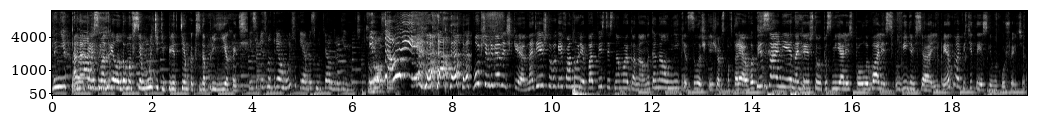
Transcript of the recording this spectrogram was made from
Да неправда. Она пересмотрела дома все мультики перед тем, как сюда приехать. Если бы я смотрела мультики, я бы смотрела другие мультики. В общем, ребяточки, надеюсь, что вы кайфанули. Подписывайтесь на мой канал, на канал Ники. Ссылочки, еще раз повторяю, в описании. Надеюсь, что вы посмеялись, поулыбались. Увидимся и приятного аппетита, если вы кушаете.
